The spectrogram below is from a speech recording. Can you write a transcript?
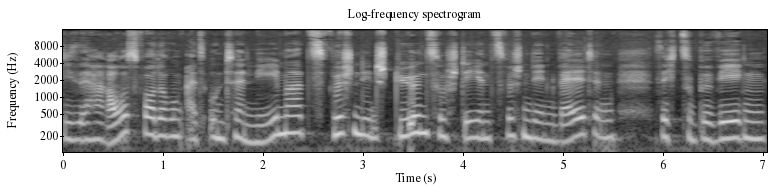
diese Herausforderung als Unternehmer zwischen den Stühlen zu stehen, zwischen den Welten sich zu bewegen,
